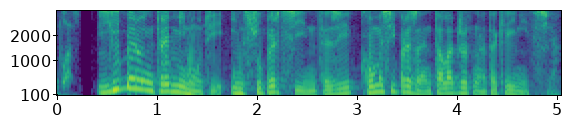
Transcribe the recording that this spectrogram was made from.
plus. Libero in tre minuti, in super sintesi, come si presenta la giornata che inizia.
